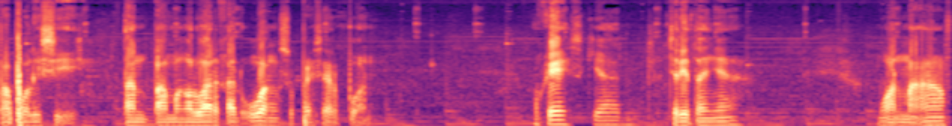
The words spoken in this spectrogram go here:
pak polisi tanpa mengeluarkan uang sepeser pun oke sekian ceritanya. Mohon maaf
